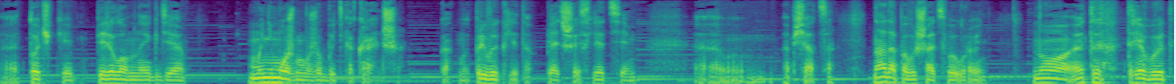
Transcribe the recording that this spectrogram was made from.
э, точки переломные, где мы не можем уже быть как раньше, как мы привыкли там 5-6 лет, 7 э, общаться. Надо повышать свой уровень но это требует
